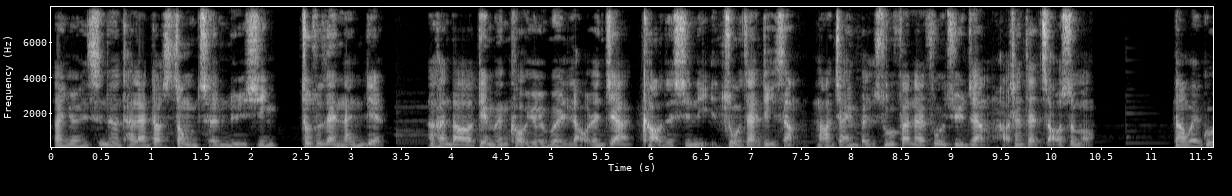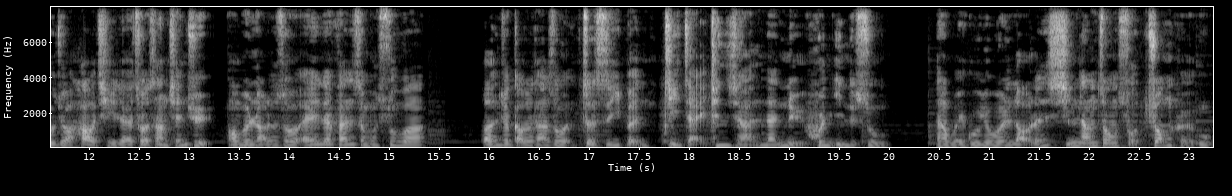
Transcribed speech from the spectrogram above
那有一次呢，他来到宋城旅行，住宿在南殿。他看到店门口有一位老人家靠着行李坐在地上，然后将一本书翻来覆去，这样好像在找什么。那韦固就好奇的凑上前去，哦，问老人说：“哎，在翻什么书啊？”老人就告诉他说：“这是一本记载天下男女婚姻的书。”那韦固又问老人：“行囊中所装何物？”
